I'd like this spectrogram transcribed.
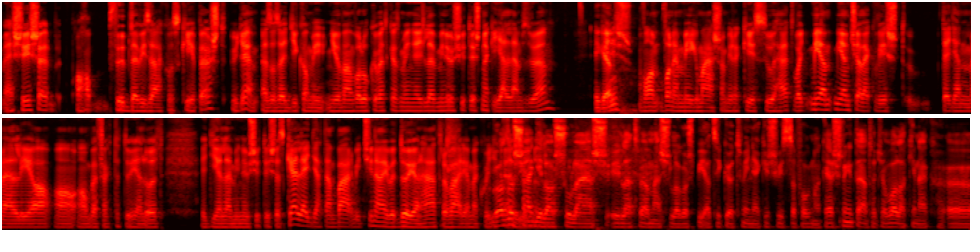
esése a főbb devizákhoz képest, ugye? Ez az egyik, ami nyilvánvaló következménye egy leminősítésnek jellemzően, igen. És van, van-e még más, amire készülhet, vagy milyen, milyen cselekvést tegyen mellé a, a, a befektető jelölt egy ilyen leminősítéshez? Kell egyáltalán bármit csinálja, vagy dőljön hátra, várja meg, hogy... Gazdasági lassulás, illetve a másodlagos piaci kötvények is vissza fognak esni, tehát hogyha valakinek ö,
